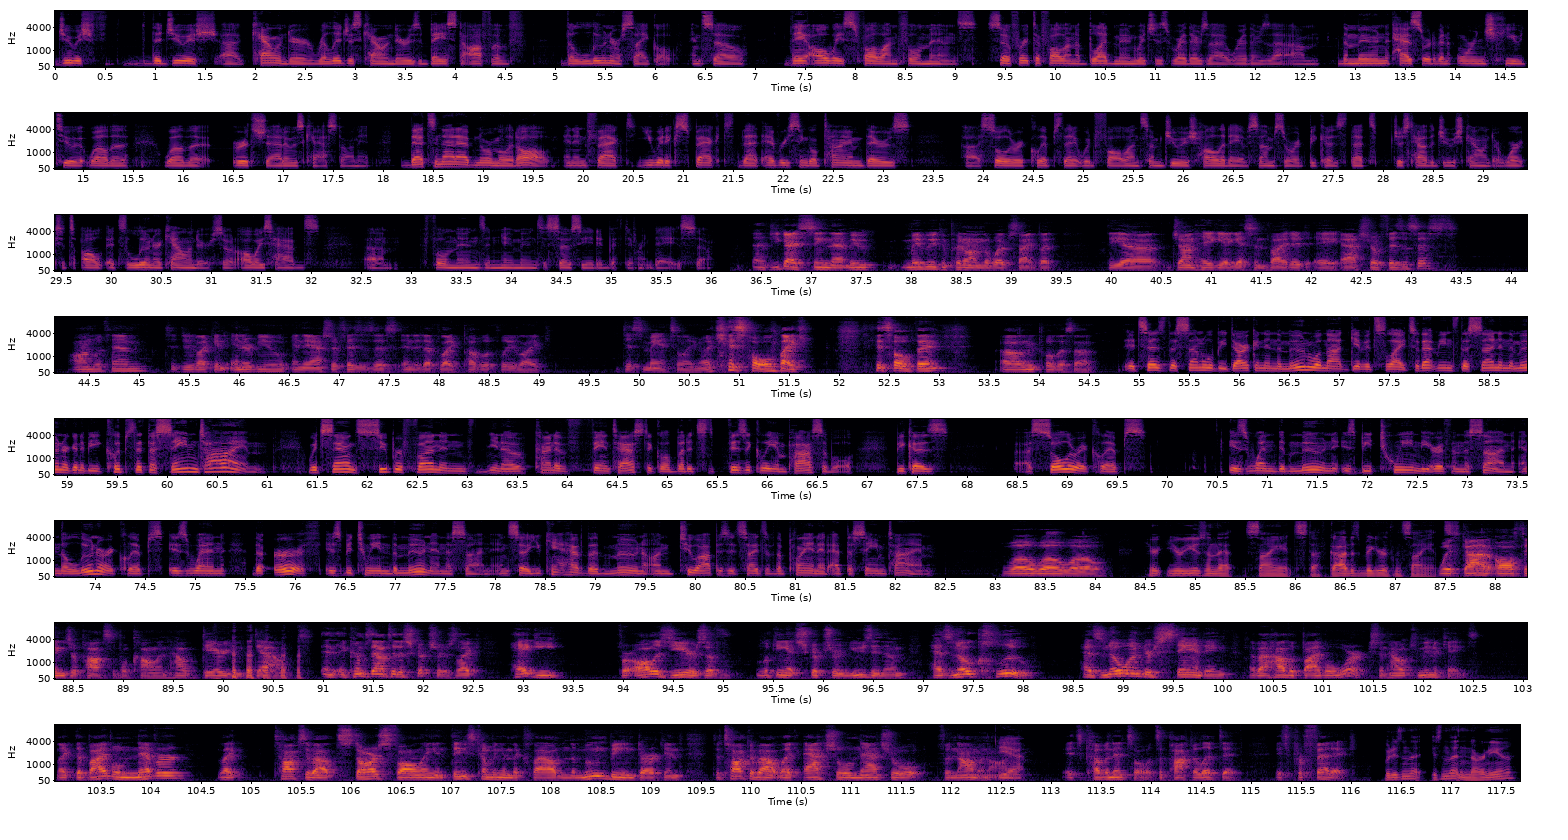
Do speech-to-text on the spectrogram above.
Jewish the Jewish uh, calendar, religious calendar, is based off of the lunar cycle, and so they always fall on full moons. So for it to fall on a blood moon, which is where there's a where there's a um, the moon has sort of an orange hue to it, while the while the Earth shadow is cast on it. That's not abnormal at all. And in fact, you would expect that every single time there's a solar eclipse, that it would fall on some Jewish holiday of some sort, because that's just how the Jewish calendar works. It's all it's lunar calendar, so it always has um, full moons and new moons associated with different days. So, have you guys seen that? Maybe maybe we can put it on the website, but the uh, John Hagee, I guess, invited a astrophysicist on with him to do like an interview, and the astrophysicist ended up like publicly like dismantling like his whole like his whole thing. Uh, let me pull this up. It says the sun will be darkened and the moon will not give its light. So that means the sun and the moon are going to be eclipsed at the same time, which sounds super fun and, you know, kind of fantastical, but it's physically impossible because a solar eclipse is when the moon is between the earth and the sun and the lunar eclipse is when the earth is between the moon and the sun and so you can't have the moon on two opposite sides of the planet at the same time whoa whoa whoa You're you're using that science stuff. God is bigger than science. With God, all things are possible, Colin. How dare you doubt? and it comes down to the scriptures. Like Hagee, for all his years of looking at scripture and using them, has no clue, has no understanding about how the Bible works and how it communicates. Like the Bible never like talks about stars falling and things coming in the cloud and the moon being darkened to talk about like actual natural phenomenon. Yeah. It's covenantal. It's apocalyptic. It's prophetic. but isn't that isn't that Narnia?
